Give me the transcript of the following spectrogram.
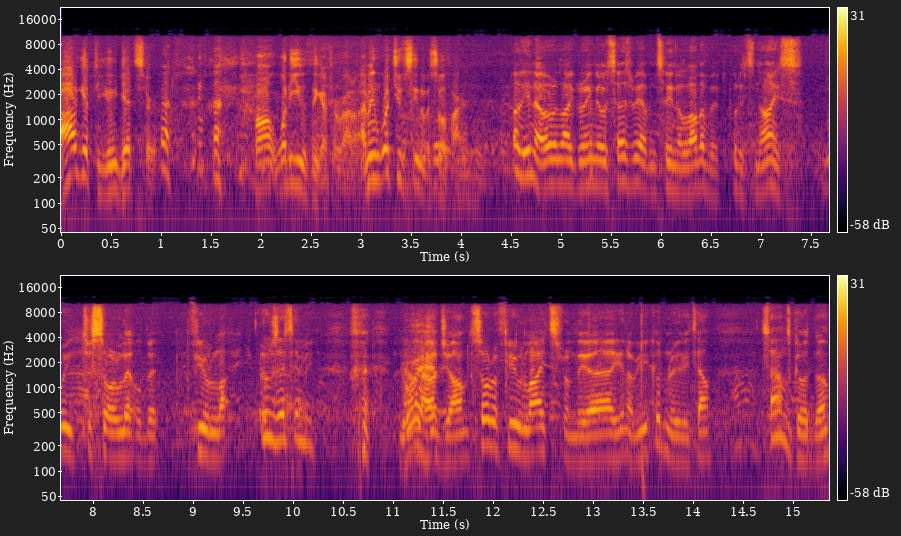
I'll get to you, yes, sir. Paul, what do you think of Toronto? I mean, what you've seen of it so far? Well, you know, like Ringo says, we haven't seen a lot of it, but it's nice. We just saw a little bit, a few lights. Who's hitting me? Go no, ahead. John. Saw a few lights from the air, you know, you couldn't really tell. Sounds good, though.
